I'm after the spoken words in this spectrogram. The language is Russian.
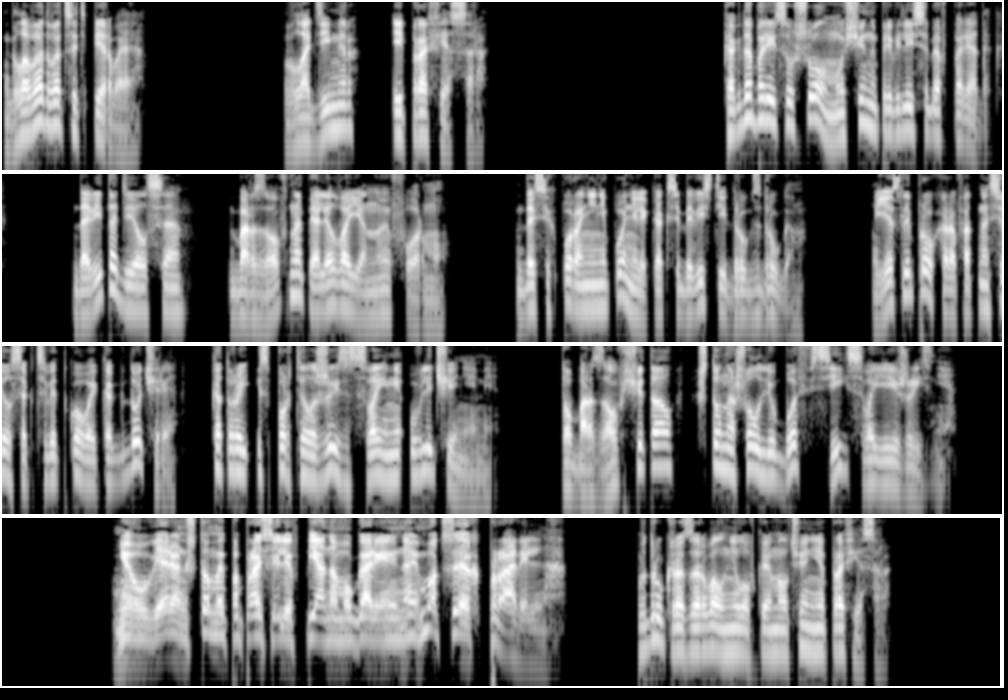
Глава 21. Владимир и профессор. Когда Борис ушел, мужчины привели себя в порядок. Давид оделся, Борзов напялил военную форму. До сих пор они не поняли, как себя вести друг с другом. Если Прохоров относился к Цветковой как к дочери, которой испортил жизнь своими увлечениями, то Борзов считал, что нашел любовь всей своей жизни. «Не уверен, что мы попросили в пьяном угаре и на эмоциях правильно». Вдруг разорвал неловкое молчание профессор.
